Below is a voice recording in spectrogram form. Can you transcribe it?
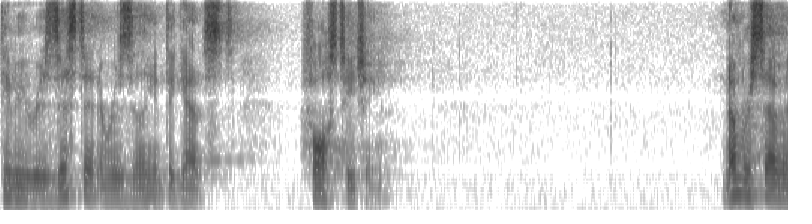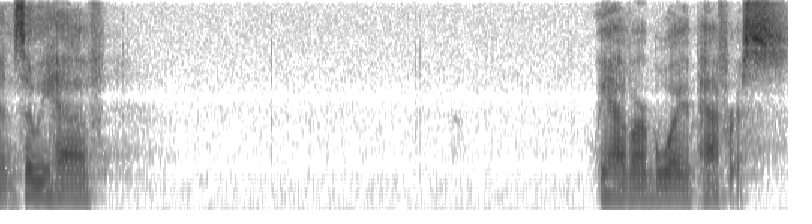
to be resistant and resilient against false teaching. Number seven, so we have we have our boy Epaphras.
